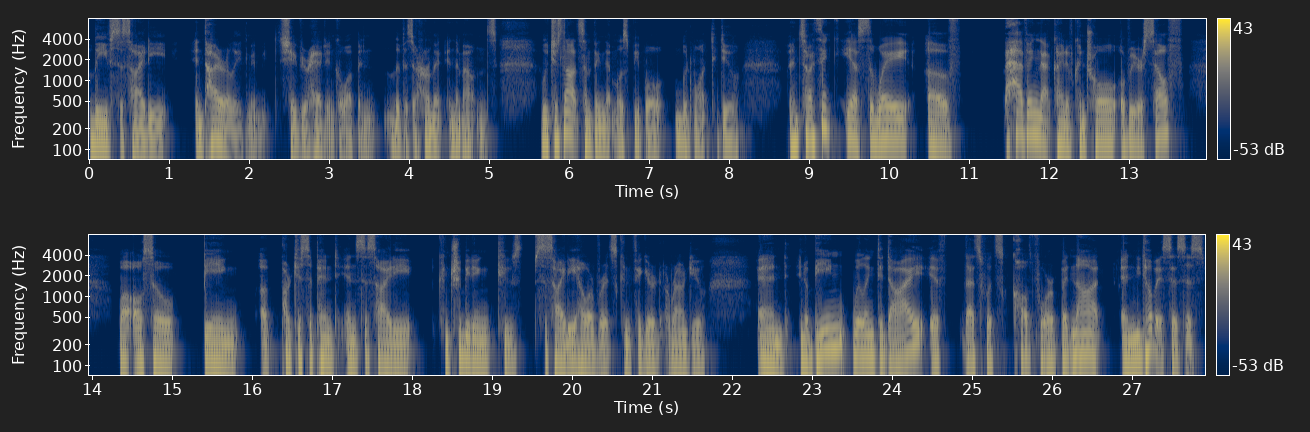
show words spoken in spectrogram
leave society entirely, maybe shave your head and go up and live as a hermit in the mountains, which is not something that most people would want to do. And so I think, yes, the way of having that kind of control over yourself while also being a participant in society, contributing to society, however it's configured around you, and you know, being willing to die if that's what's called for, but not and Nitobe says this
